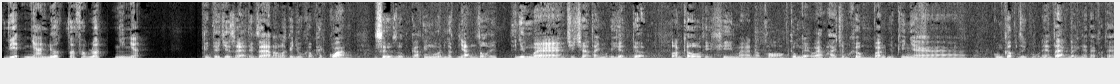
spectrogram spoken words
Viện Nhà nước và Pháp luật nhìn nhận. Kinh tế chia sẻ thực ra nó là cái nhu cầu khách quan, sử dụng các cái nguồn lực nhàn rỗi. Thế nhưng mà chỉ trở thành một cái hiện tượng toàn cầu thì khi mà nó có công nghệ web 2.0 và những cái nhà cung cấp dịch vụ nền tảng đấy, người ta có thể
